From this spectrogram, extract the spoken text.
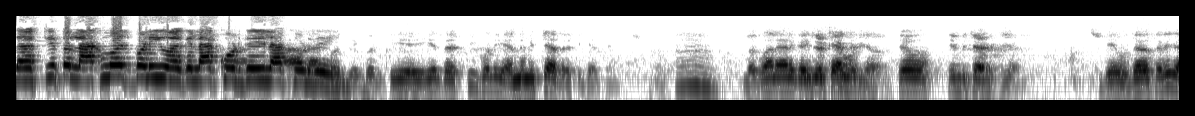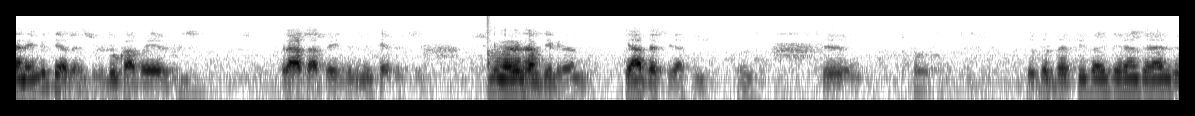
દ્રષ્ટિ તો લાખમાં જ પડી હોય કે લાખ ખોટ ગઈ લાખ ખોટ ગઈ. એ દ્રષ્ટિ ખોટી એને મિથ્યા દ્રષ્ટિ કહે છે ભગવાન એને કઈ મિથ્યા. જે ઉધર કરી જાય ને એ મિથ્યા દ્રષ્ટિ. દુઃખ આપે ત્રાસ આપે એ મિથ્યા દ્રષ્ટિ. મારે સમજી લેવાનું. ક્યાં દ્રષ્ટિ રાખવી એ તો દ્રષ્ટિ તારી હેરાન દે.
